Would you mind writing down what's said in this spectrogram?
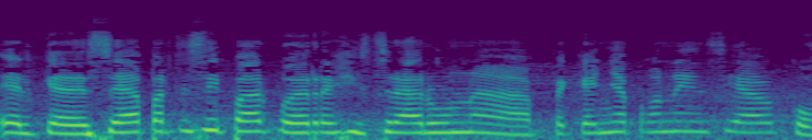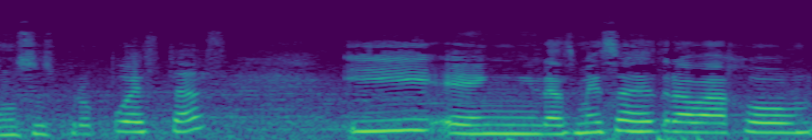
el que desea participar puede registrar una pequeña ponencia con sus propuestas y en las mesas de trabajo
